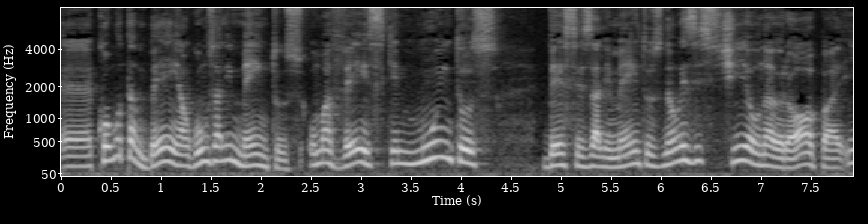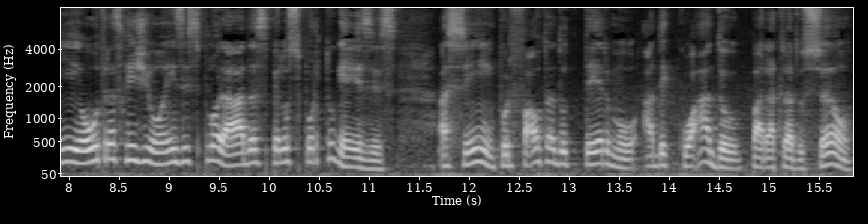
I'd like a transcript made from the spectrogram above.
é, como também alguns alimentos, uma vez que muitos desses alimentos não existiam na Europa e em outras regiões exploradas pelos portugueses. Assim, por falta do termo adequado para a tradução,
